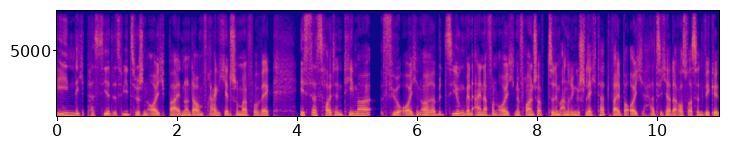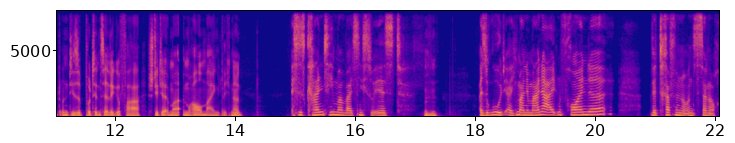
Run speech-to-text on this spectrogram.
ähnlich passiert ist wie zwischen euch beiden. Und darum frage ich jetzt schon mal vorweg, ist das heute ein Thema für euch in eurer Beziehung, wenn einer von euch eine Freundschaft zu dem anderen Geschlecht hat? Weil bei euch hat sich ja daraus was entwickelt und diese potenzielle Gefahr steht ja immer im Raum eigentlich, ne? Es ist kein Thema, weil es nicht so ist. Mhm. Also gut, ich meine, meine alten Freunde, wir treffen uns dann auch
